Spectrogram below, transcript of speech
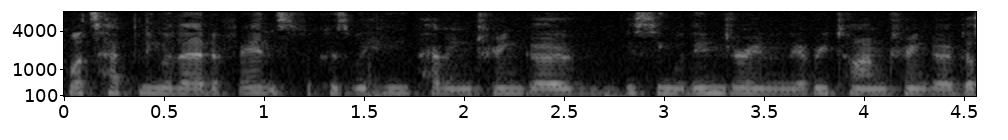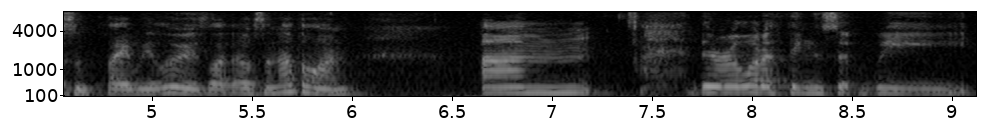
what's happening with our defence because we keep having Tringo missing with injury, and every time Tringo doesn't play, we lose. Like, that was another one. Um, there are a lot of things that we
